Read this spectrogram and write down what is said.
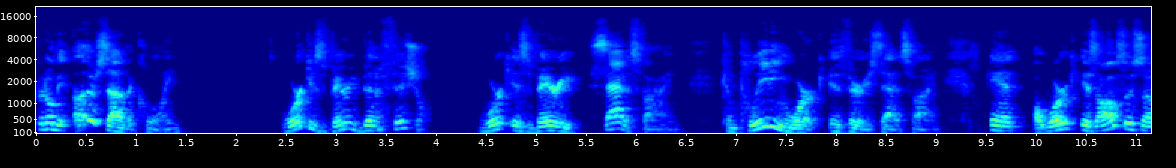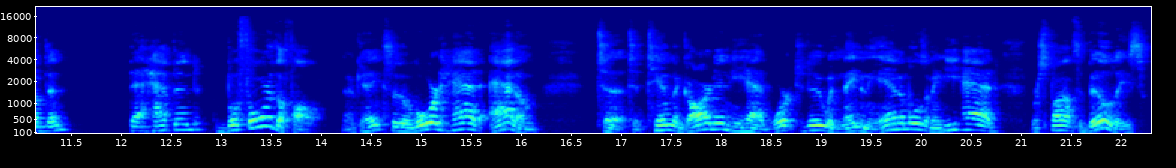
But on the other side of the coin, Work is very beneficial. Work is very satisfying. Completing work is very satisfying. And work is also something that happened before the fall. Okay, so the Lord had Adam to, to tend the garden. He had work to do with naming the animals. I mean, he had responsibilities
